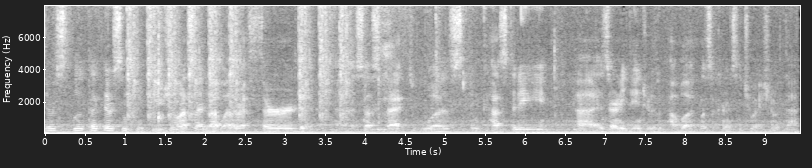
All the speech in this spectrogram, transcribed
there was, looked like there was some confusion last night about whether a third uh, suspect was in custody. Uh, is there any danger to the public? What's the current situation with that?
